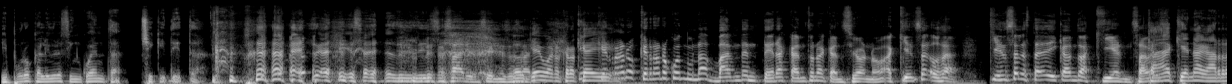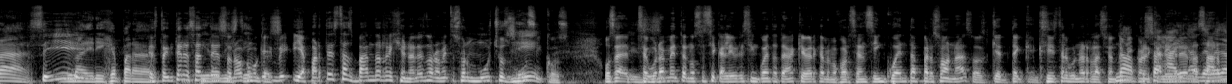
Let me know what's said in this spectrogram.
Y puro calibre 50, chiquitita. Necesario, sí, necesario. Ok, bueno, creo que qué, hay- qué raro, qué raro cuando una banda entera canta una canción, ¿no? ¿A quién se, o sea, quién se le está dedicando a quién, sabes? Cada quien agarra Sí. y la dirige para. Está interesante eso, ¿no? Como que, y aparte estas bandas regionales normalmente son muchos Sí. músicos. O sea, Sí, seguramente no sé si calibre 50 tenga que ver que a lo mejor sean 50 personas o que, te- que existe alguna relación No, también con pues el calibre hay- de las debe armas. de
